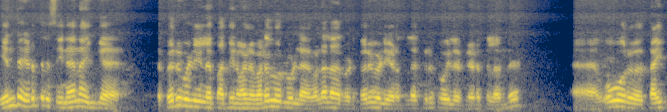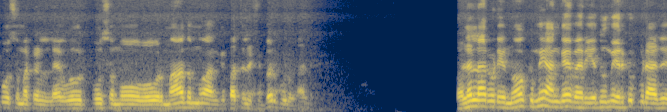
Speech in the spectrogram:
எந்த இடத்துல செய்யணும்னா இங்க இந்த பெருவழியில பாத்தீங்கன்னா வடலூர்ல உள்ள வள்ளலாருடைய பெருவெளி இடத்துல திருக்கோயில் இருக்கிற இடத்துல வந்து ஒவ்வொரு தைப்பூசம் மட்டும் இல்ல ஒவ்வொரு பூசமோ ஒவ்வொரு மாதமோ அங்கே பத்து லட்சம் பேர் கூடுவாங்க. வள்ளலாருடைய நோக்கமே அங்க வேற எதுவுமே இருக்கக்கூடாது.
